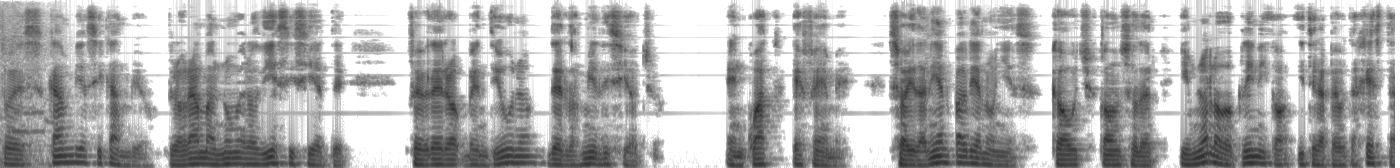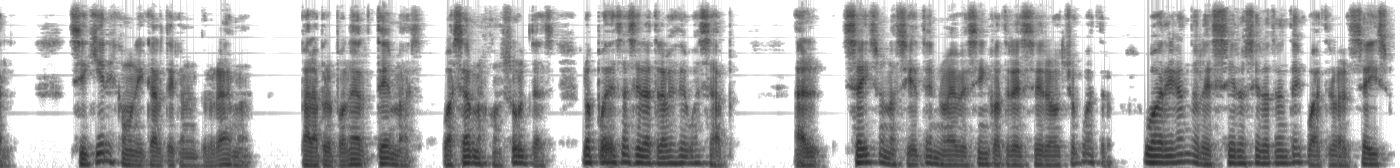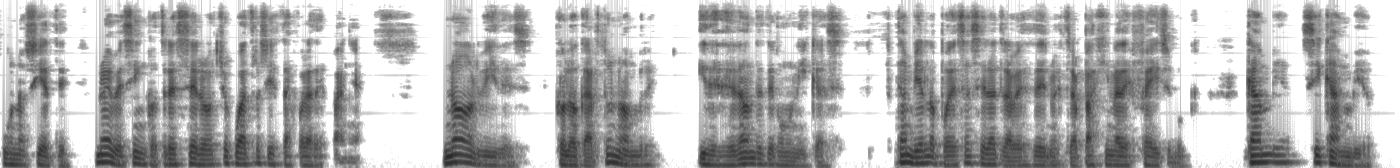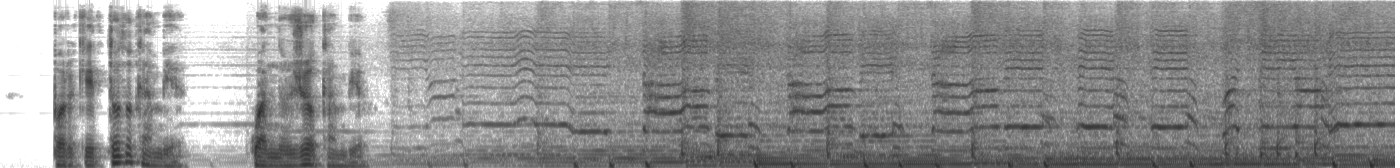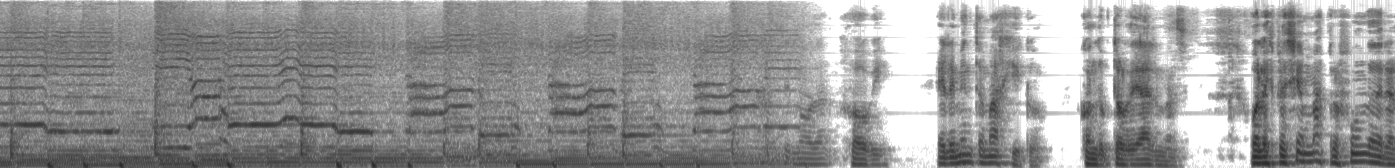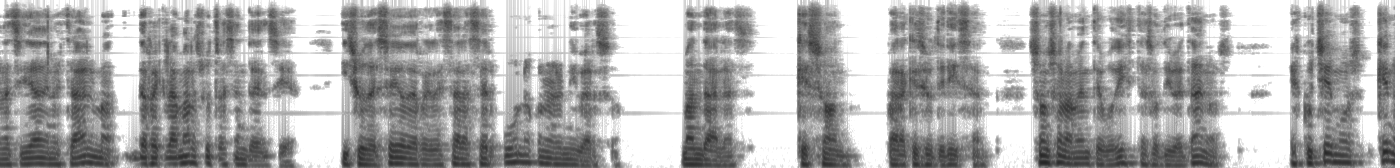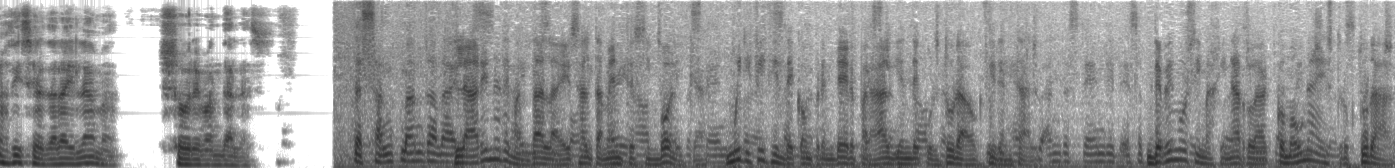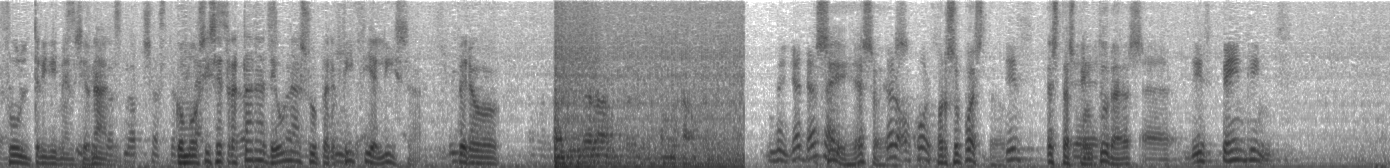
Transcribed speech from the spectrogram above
Esto es Cambias y Cambio, programa número 17, febrero 21 del 2018, en CUAC FM. Soy Daniel Paglia Núñez, coach, counselor, hipnólogo clínico y terapeuta gestal. Si quieres comunicarte con el programa para proponer temas o hacernos consultas, lo puedes hacer a través de WhatsApp al 617-953-084 o agregándole 0034 al 617-953-084 si estás fuera de España. No olvides colocar tu nombre y desde dónde te comunicas. También lo puedes hacer a través de nuestra página de Facebook. Cambia si cambio, porque todo cambia cuando yo cambio. Elemento mágico, conductor de almas, o la expresión más profunda de la necesidad de nuestra alma de reclamar su trascendencia y su deseo de regresar a ser uno con el universo. Mandalas, ¿qué son? ¿Para qué se utilizan? ¿Son solamente budistas o tibetanos? Escuchemos qué nos dice el Dalai Lama sobre mandalas. La arena de mandala es altamente simbólica, muy difícil de comprender para alguien de cultura occidental. Debemos imaginarla como una estructura azul tridimensional, como si se tratara de una superficie lisa, pero Sí, eso es. Por supuesto. Estas pinturas,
